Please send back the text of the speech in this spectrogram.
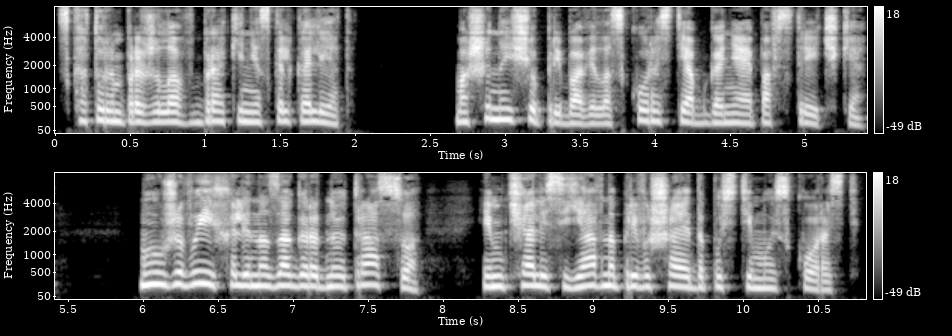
с которым прожила в браке несколько лет. Машина еще прибавила скорости, обгоняя по встречке. Мы уже выехали на загородную трассу и мчались, явно превышая допустимую скорость.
